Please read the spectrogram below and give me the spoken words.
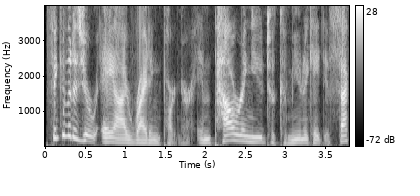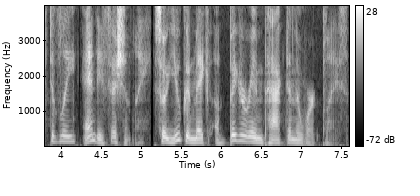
Think of it as your AI writing partner, empowering you to communicate effectively and efficiently so you can make a bigger impact in the workplace.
